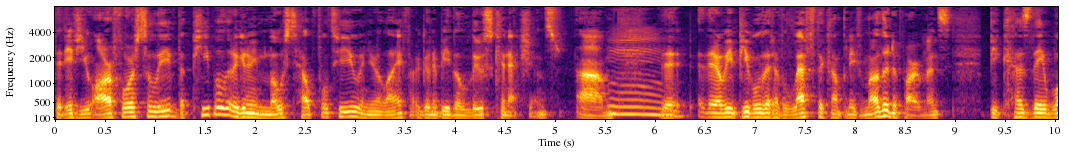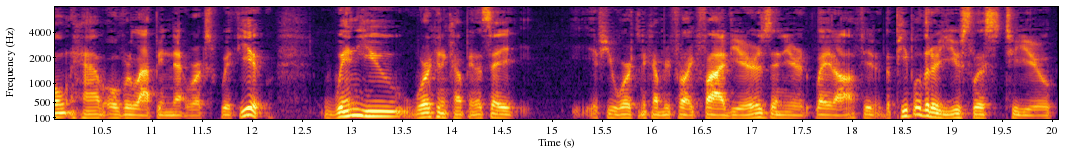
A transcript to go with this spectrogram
That if you are forced to leave, the people that are going to be most helpful to you in your life are going to be the loose connections. Um, mm. That there'll be people that have left the company from other departments because they won't have overlapping networks with you. When you work in a company, let's say if you worked in a company for like five years and you're laid off, you know, the people that are useless to you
